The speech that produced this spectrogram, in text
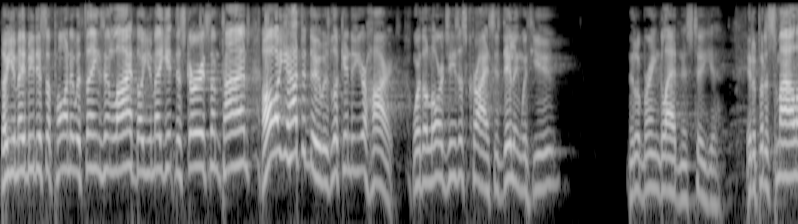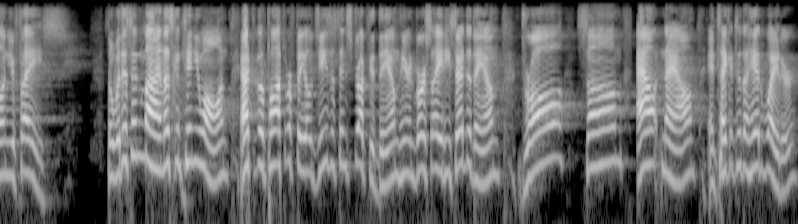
Though you may be disappointed with things in life, though you may get discouraged sometimes, all you have to do is look into your heart where the Lord Jesus Christ is dealing with you It'll bring gladness to you. It'll put a smile on your face. So, with this in mind, let's continue on. After the pots were filled, Jesus instructed them. Here in verse 8, he said to them, Draw some out now and take it to the head waiter.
